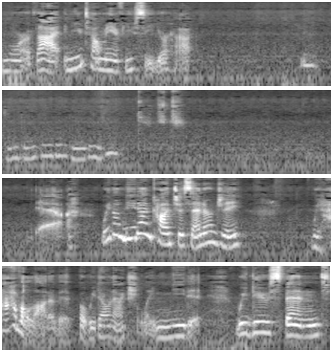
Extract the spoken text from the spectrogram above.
more of that. And you tell me if you see your hat. Yeah. We don't need unconscious energy. We have a lot of it, but we don't actually need it. We do spend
